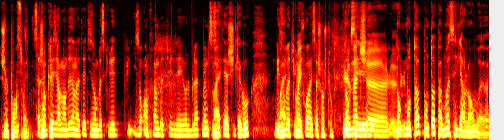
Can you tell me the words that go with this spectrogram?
Je le pense, ouais. Sachant Donc, que les Irlandais dans la tête, ils ont basculé depuis, ils ont enfin battu les All Blacks, même si Ouais. c'était à Chicago, ils les Ouais. ont battus Oui. une fois et ça change tout. Le Donc match, euh, le- donc mon top, mon top à moi, c'est l'Irlande. Ouais, ouais.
